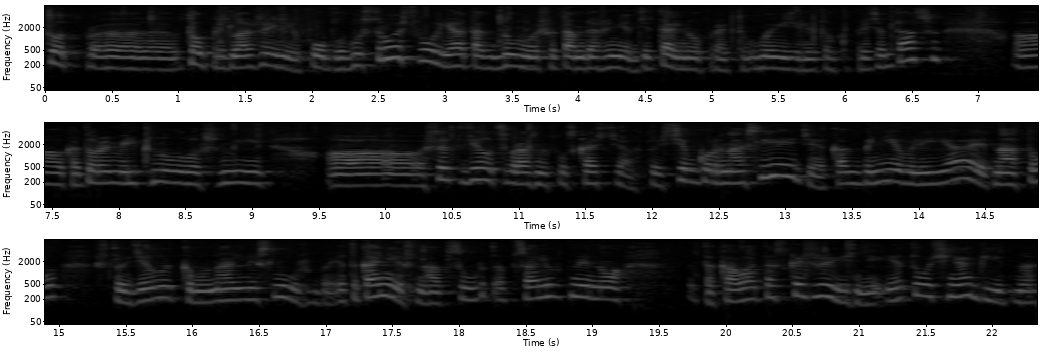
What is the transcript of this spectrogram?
тот, э, то предложение по благоустройству, я так думаю, что там даже нет детального проекта, мы видели только презентацию, э, которая мелькнула в СМИ, э, что это делается в разных плоскостях. То есть Севгорнаследие как бы не влияет на то, что делают коммунальные службы. Это, конечно, абсурд абсолютный, но такова, так сказать, жизнь. И это очень обидно.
